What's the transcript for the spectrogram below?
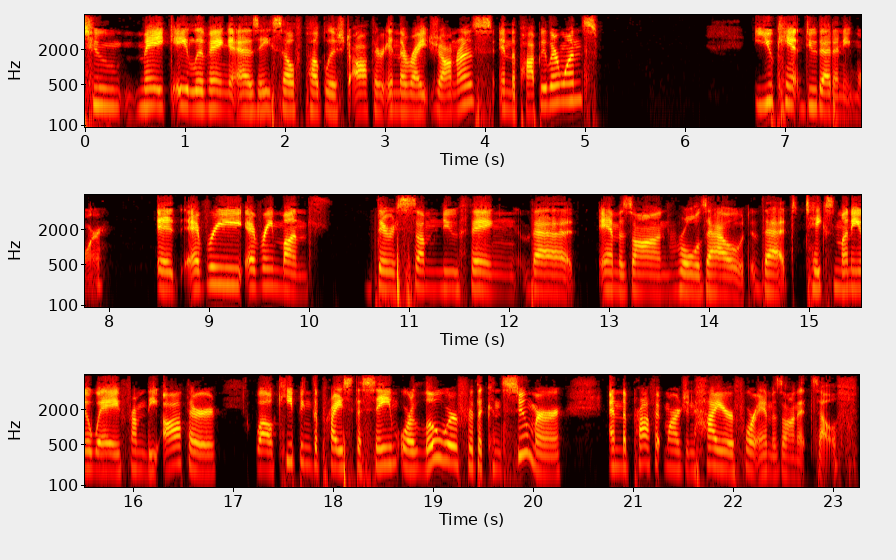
to make a living as a self-published author in the right genres, in the popular ones. You can't do that anymore it every every month there's some new thing that Amazon rolls out that takes money away from the author while keeping the price the same or lower for the consumer and the profit margin higher for Amazon itself.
